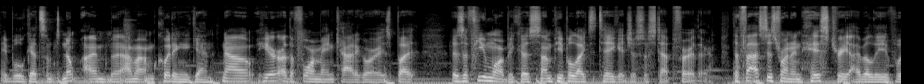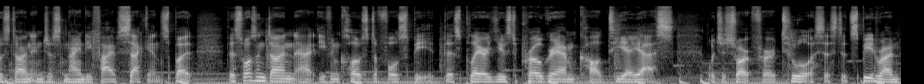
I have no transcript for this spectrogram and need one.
Maybe we'll get some. Nope, I'm, I'm, I'm quitting again. Now, here are the four main categories, but there's a few more because some people like to take it just a step further. The fastest run in history, I believe, was done in just 95 seconds, but this wasn't done at even close to full speed. This player used a program called TAS, which is short for tool assisted speedrun,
